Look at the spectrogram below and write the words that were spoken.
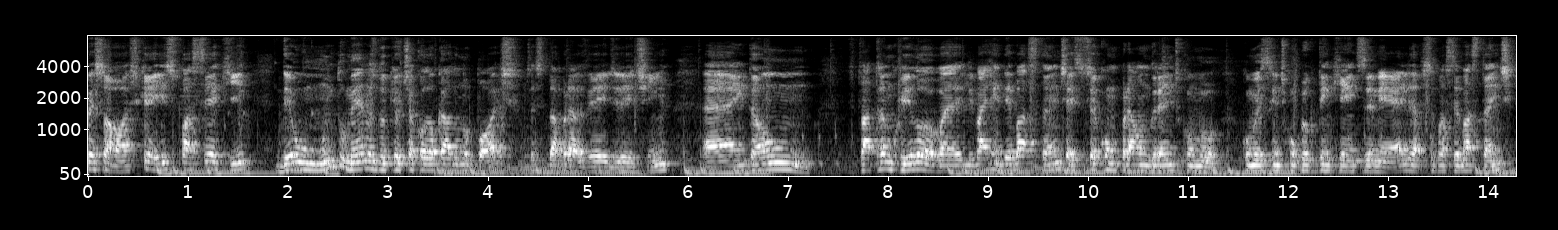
Pessoal, acho que é isso, passei aqui, deu muito menos do que eu tinha colocado no pote, não sei se dá pra ver aí direitinho, é, então tá tranquilo, vai, ele vai render bastante. Aí se você comprar um grande como, como esse que a gente comprou que tem 500ml, dá pra você fazer bastante.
